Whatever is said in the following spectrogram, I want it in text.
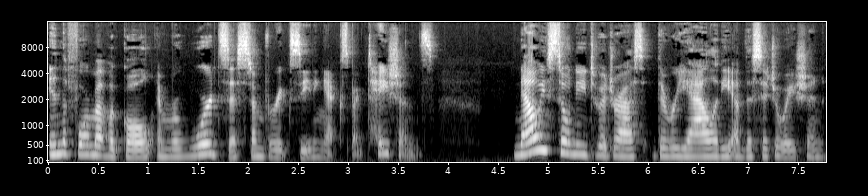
in the form of a goal and reward system for exceeding expectations. Now we still need to address the reality of the situation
